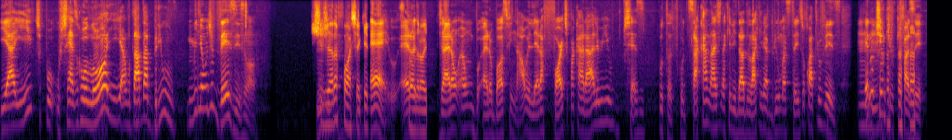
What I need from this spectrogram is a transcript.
E aí, tipo, o chess rolou e o dado abriu um milhão de vezes, mano. Já era forte aquele. É, era, Android. já era um, é um- era o boss final, ele era forte pra caralho e o chess, puta, ficou de sacanagem naquele dado lá que ele abriu umas três ou quatro vezes. Ele não Uhum. tinha o que o que fazer.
